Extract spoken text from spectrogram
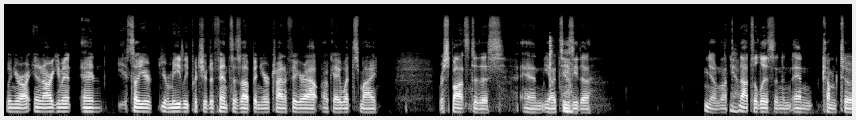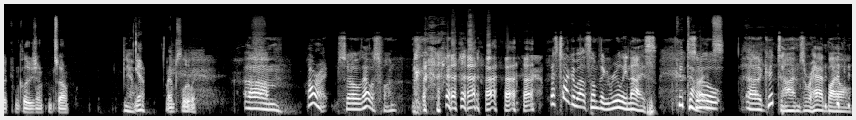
when you're in an argument, and so you're you immediately put your defenses up and you're trying to figure out okay, what's my response to this, and you know it's Yeah. easy to you know not Yeah. not to listen and, and come to a conclusion. So Yeah. yeah, absolutely. Um, all right, so that was fun. Let's talk about something really nice. Good So, times. Uh, good times were had by all.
